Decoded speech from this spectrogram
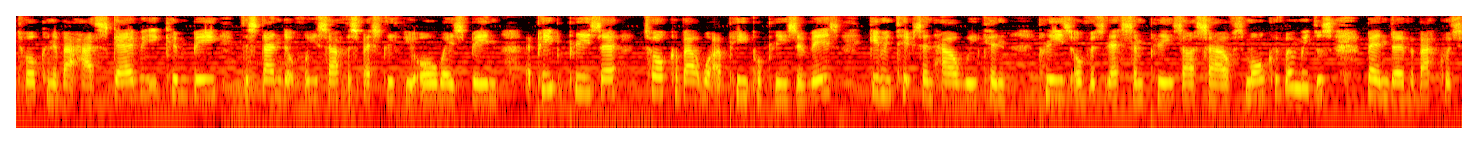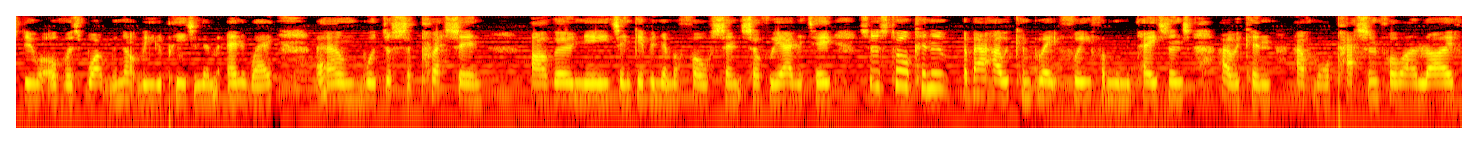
talking about how scary it can be to stand up for yourself, especially if you've always been a people pleaser, talk about what a people pleaser is, giving tips on how we can please others less and please ourselves more. Because when we just bend over backwards to do what others want, we're not really pleasing them anyway, um, we're just suppressing our own needs and giving them a false sense of reality. So it's talking about how we can break free from limitations, how we can have more passion for our life,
